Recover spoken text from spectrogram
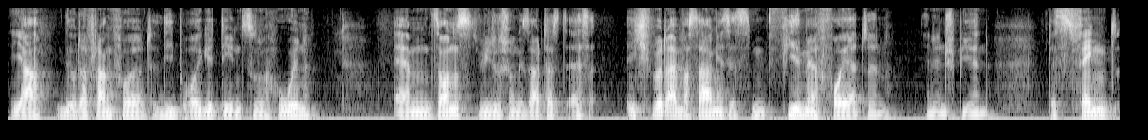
ja, oder Frankfurt liebäugelt, den zu holen. Ähm, sonst, wie du schon gesagt hast, es, ich würde einfach sagen, es ist viel mehr Feuer drin in den Spielen. Das fängt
